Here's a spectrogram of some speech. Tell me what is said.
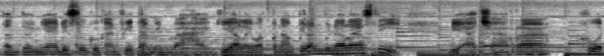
tentunya disuguhkan vitamin bahagia lewat penampilan Bunda Lesti di acara HUT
